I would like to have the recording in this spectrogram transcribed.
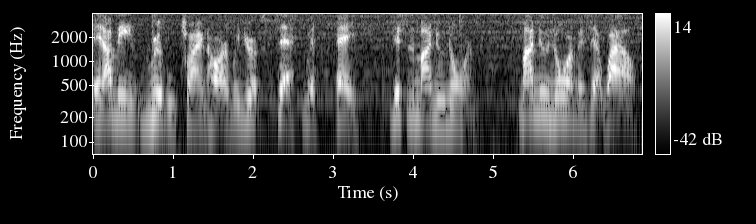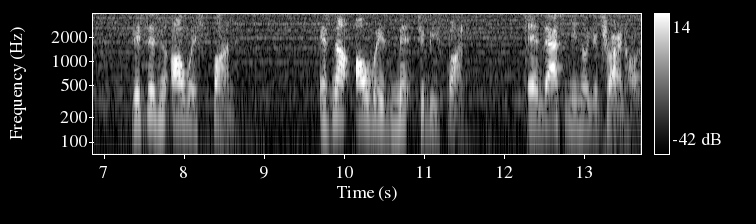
And I mean, really trying hard, when you're obsessed with, hey, this is my new norm. My new norm is that, wow, this isn't always fun. It's not always meant to be fun. And that's when you know you're trying hard.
